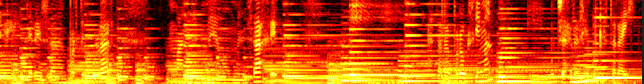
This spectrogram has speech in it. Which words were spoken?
que les interesa en particular, mándenme un mensaje. Y hasta la próxima y muchas gracias por estar ahí.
